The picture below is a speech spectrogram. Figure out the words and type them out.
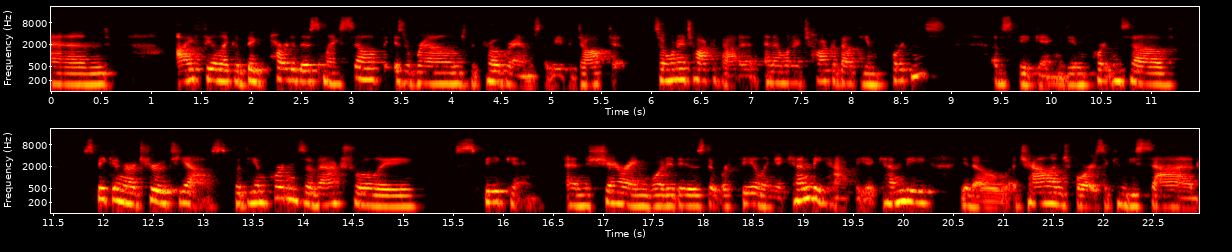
And I feel like a big part of this myself is around the programs that we've adopted. So I want to talk about it and I want to talk about the importance of speaking, the importance of speaking our truth, yes, but the importance of actually speaking and sharing what it is that we're feeling. It can be happy, it can be, you know, a challenge for us, it can be sad,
